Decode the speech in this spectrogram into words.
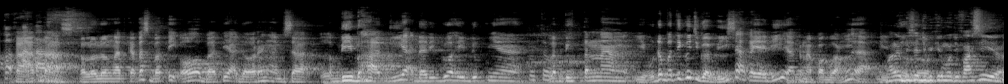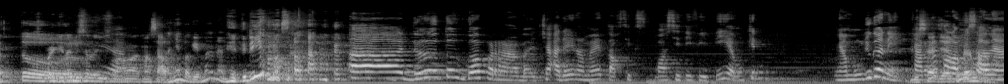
ke, ke atas. Kalau lu ngeliat ke atas berarti oh berarti ada orang yang bisa lebih bahagia dari gua hidupnya, Betul. lebih tenang. Ya udah berarti gua juga bisa kayak dia, kenapa gua enggak? Gitu Malah bisa dibikin motivasi ya. Betul. Supaya kita bisa lebih Iya. semangat. Masalahnya bagaimana? Nah, itu dia masalahnya. Eh, dulu tuh gue pernah baca ada yang namanya toxic positivity ya mungkin nyambung juga nih Bisa karena kalau misalnya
